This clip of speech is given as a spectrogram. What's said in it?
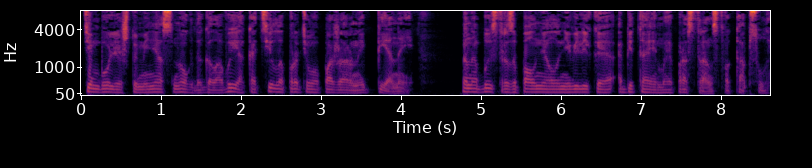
Тем более, что меня с ног до головы окатило противопожарной пеной. Она быстро заполняла невеликое обитаемое пространство капсулы.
